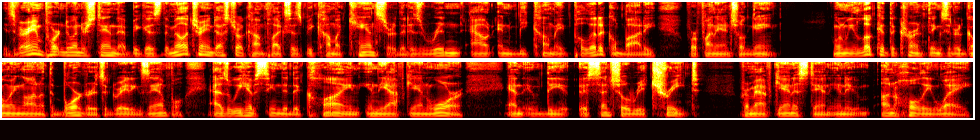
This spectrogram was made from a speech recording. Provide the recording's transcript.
It's very important to understand that because the military industrial complex has become a cancer that has ridden out and become a political body for financial gain. When we look at the current things that are going on at the border, it's a great example. As we have seen the decline in the Afghan war and the essential retreat from Afghanistan in an unholy way,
